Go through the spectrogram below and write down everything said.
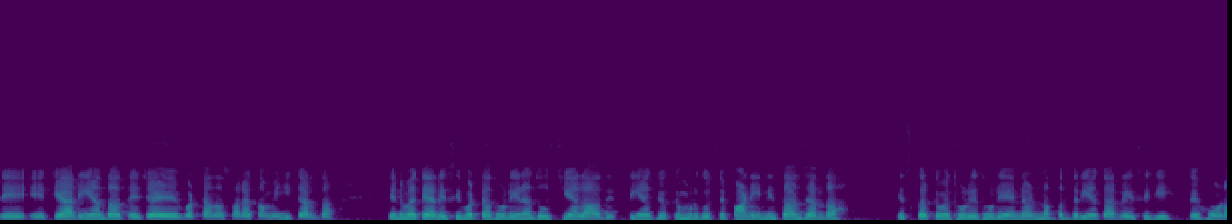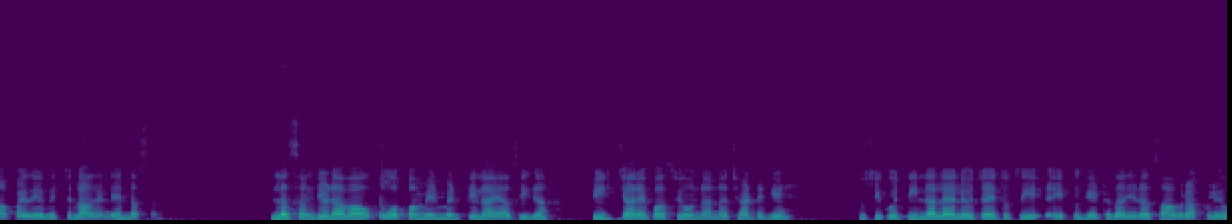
ਤੇ ਇਹ ਕਿਆਰੀਆਂ ਦਾ ਤੇ ਚਾਹੇ ਵੱਟਾਂ ਦਾ ਸਾਰਾ ਕੰਮ ਇਹੀ ਕਰਦਾ। ਇਹਨੂੰ ਮੈਂ ਕਹਿ ਰਹੀ ਸੀ ਵੱਟਾਂ ਥੋੜ੍ਹੀਆਂ ਨਾ ਤੂੰ ਉੱਚੀਆਂ ਲਾ ਦਿੱਤੀਆਂ ਕਿਉਂਕਿ ਮੁੜ ਕੇ ਉੱਤੇ ਪਾਣੀ ਨਹੀਂ ਤਾਂ ਜਾਂਦਾ। ਇਸ ਕਰਕੇ ਮੈਂ ਥੋੜ੍ਹੀ ਥੋੜ੍ਹੀ ਇਹਨਾਂ ਨੂੰ ਨਾ ਪੱਧਰੀਆਂ ਕਰ ਰਹੀ ਸੀਗੀ ਤੇ ਹੁਣ ਆਪਾਂ ਇਹਦੇ ਵਿੱਚ ਲਾ ਦਿੰਨੇ ਲਸਣ। ਲਸਣ ਜਿਹੜਾ ਵਾ ਉਹ ਆਪਾਂ ਮਿਣ ਮਿਣ ਕੇ ਲਾਇਆ ਸੀਗਾ ਵੀ ਚਾਰੇ ਪਾਸੇ ਉਹਨਾਂ ਨਾਲ ਛੱਡ ਗਏ ਤੁਸੀਂ ਕੋਈ ਤੀਲਾ ਲੈ ਲਿਓ ਚਾਹੇ ਤੁਸੀਂ ਇੱਕ ਗਿੱਠ ਦਾ ਜਿਹੜਾ ਹਿਸਾਬ ਰੱਖ ਲਿਓ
